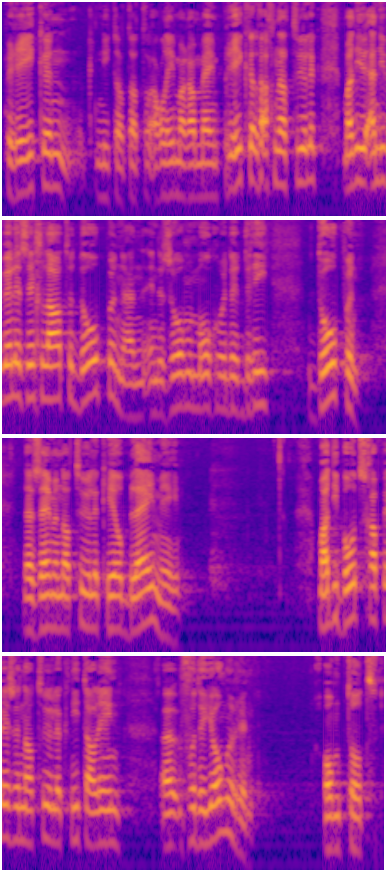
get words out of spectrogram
preken. Niet dat dat alleen maar aan mijn preken lag natuurlijk, maar die, en die willen zich laten dopen. En in de zomer mogen we er drie dopen. Daar zijn we natuurlijk heel blij mee. Maar die boodschap is er natuurlijk niet alleen uh, voor de jongeren om tot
